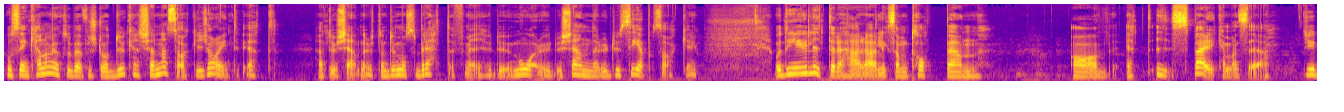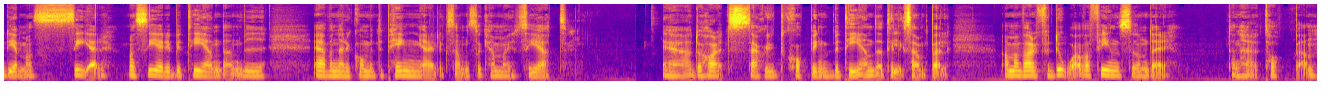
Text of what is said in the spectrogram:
Och sen kan de också börja förstå att du kan känna saker jag inte vet att du känner. Utan du måste berätta för mig hur du mår, hur du känner, hur du ser på saker. Och det är ju lite det här liksom toppen av ett isberg kan man säga. Det är ju det man ser. Man ser i beteenden. Vi, även när det kommer till pengar liksom, så kan man ju se att eh, du har ett särskilt shoppingbeteende till exempel. Ja, men varför då? Vad finns under den här toppen?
